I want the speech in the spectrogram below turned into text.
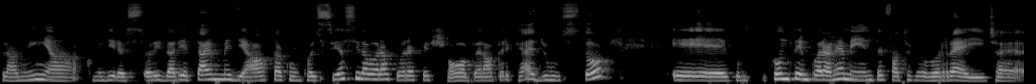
la mia, come dire, solidarietà immediata con qualsiasi lavoratore che sciopera, perché è giusto, e con- contemporaneamente il fatto che vorrei, cioè,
